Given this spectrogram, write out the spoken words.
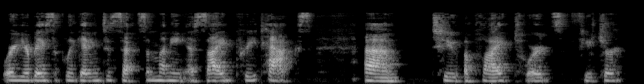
where you're basically getting to set some money aside pre-tax um, to apply towards future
